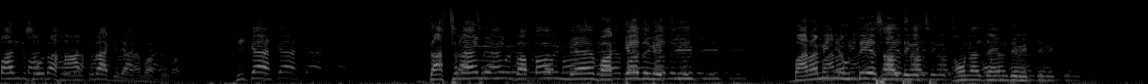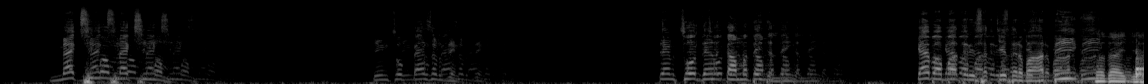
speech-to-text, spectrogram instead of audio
500 ਦਾ ਹਾਰ ਚੜਾ ਕੇ ਜਾਣਾ ਬਾਬੇ। ਠੀਕ ਹੈ? ਦੱਸਣਾ ਹੈ ਮੈਨੂੰ ਵੀ ਬਾਬਾ ਵੀ ਮੈਂ ਵਾਕਿਆ ਦੇ ਵਿੱਚ ਹੀ 12 ਮਹੀਨੇ ਹੁੰਦੇ ਆ ਸਾਲ ਦੇ ਵਿੱਚ ਆਉਣ ਵਾਲੇ ਟਾਈਮ ਦੇ ਵਿੱਚ। ਮੈਕਸਿਮਮ ਮੈਕਸਿਮਮ 365 ਦਿਨ। 300 ਦਿਨ ਕੰਮ ਤੇ ਚੱਲੇਗਾ ਕਹਿ ਬਾਬਾ ਤੇਰੇ ਸੱਚੇ ਦਰਬਾਰ ਦੀ ਸਦਾ ਜੈ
